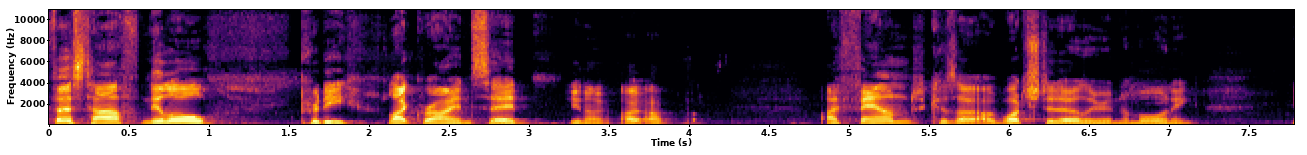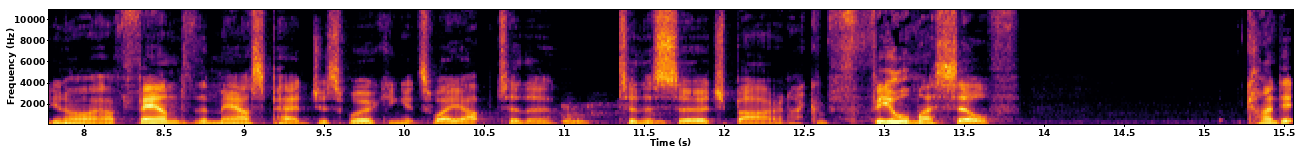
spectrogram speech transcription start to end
first half nil all, pretty like Ryan said. You know, I I, I found because I, I watched it earlier in the morning. You know, I found the mouse pad just working its way up to the to the search bar, and I could feel myself kind of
